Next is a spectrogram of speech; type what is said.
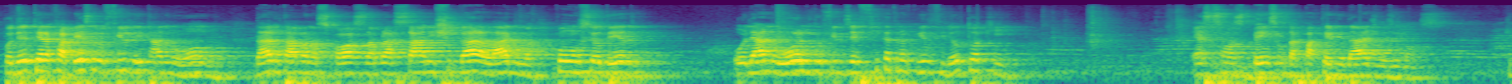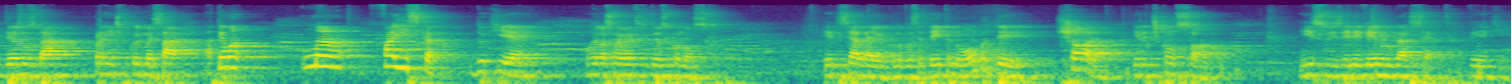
poder ter a cabeça do filho deitado no ombro, dar um tapa nas costas, abraçar, enxugar a lágrima com o seu dedo, olhar no olho do filho e dizer: Fica tranquilo, filho, eu estou aqui. Essas são as bênçãos da paternidade, meus irmãos, que Deus nos dá para a gente começar a ter uma, uma faísca do que é o relacionamento de Deus conosco. Ele se alegra quando você deita no ombro dele, chora, ele te consola. Isso diz ele veio no lugar certo vem aqui,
